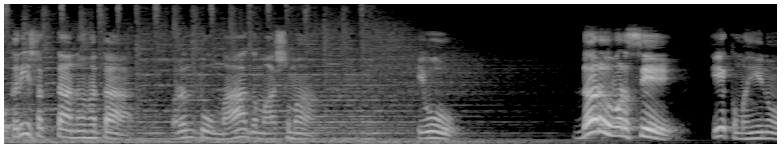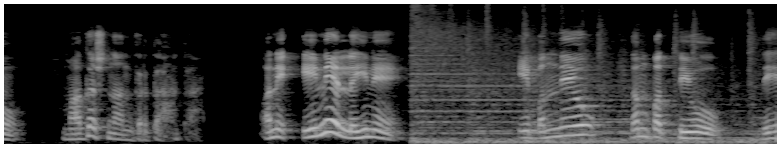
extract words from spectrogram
કરી શકતા ન હતા, પરંતુ માઘ માસમાં તેઓ દર વર્ષે એક મહિનો માઘ સ્નાન કરતા હતા. અને એને લઈને એ બંને દંપતીઓ દેહ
